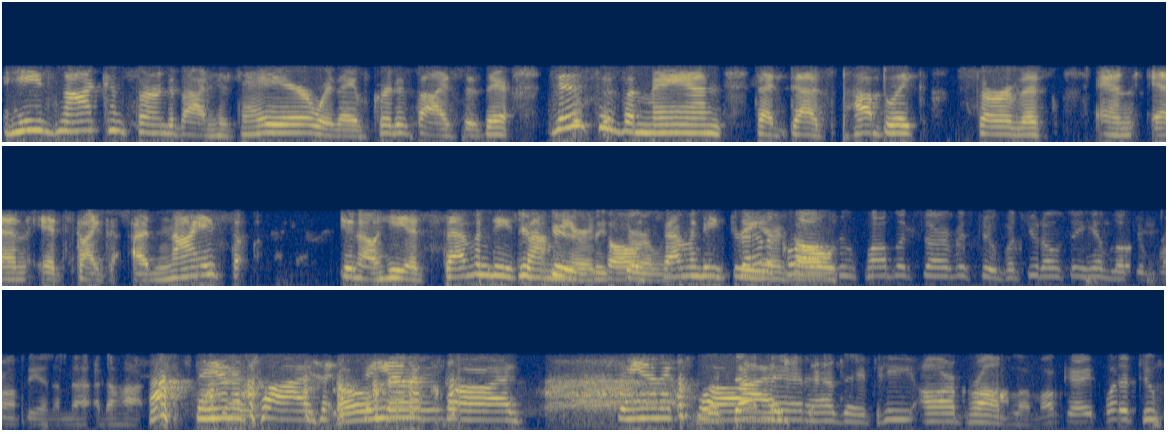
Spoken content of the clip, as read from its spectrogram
He's not concerned about his hair, where they've criticized his hair. This is a man that does public service, and and it's like a nice, you know, he is seventy some years me, old, Shirley. seventy three Santa years Claus old. do public service too, but you don't see him looking frumpy in the, the hot. Santa Claus, Santa Claus, Santa Look, Claus. that man has a PR problem. Okay, put a toupee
